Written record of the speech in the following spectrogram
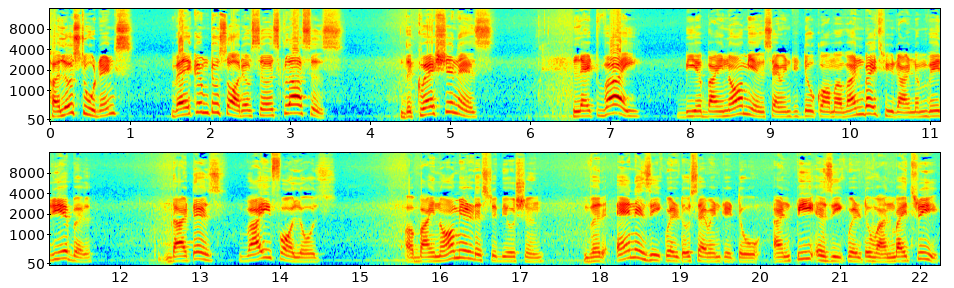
Hello students, welcome to Sourav Sir's classes. The question is, let y be a binomial 72 comma 1 by 3 random variable that is y follows a binomial distribution where n is equal to 72 and p is equal to 1 by 3.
